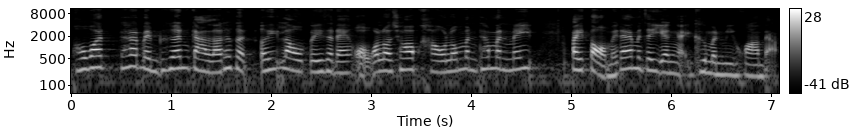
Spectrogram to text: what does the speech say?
เพราะว่าถ้าเป็นเพื่อนกันแล้วถ้าเกิดเอ้ยเราไปแสดงออกว่าเราชอบเขาแล้วมันถ้ามันไม่ไปต่อไม่ได้มันจะยังไง คือมันมีความแบบ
